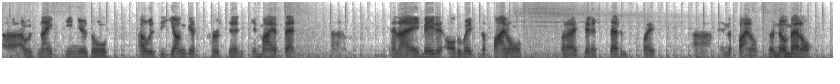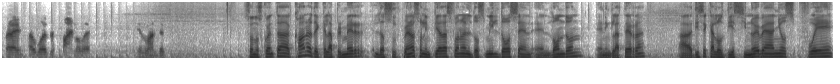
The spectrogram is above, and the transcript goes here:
Uh, I was 19 years old. I was the youngest person in my event, um, and I made it all the way to the finals, but I finished seventh place um, in the finals. So no medal, but I, I was a finalist in London. So nos cuenta Connor de que la primer, las, sus primeras Olimpiadas fueron en el 2012 en, en London, en Inglaterra. Ah, dice que a los 19 años fue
